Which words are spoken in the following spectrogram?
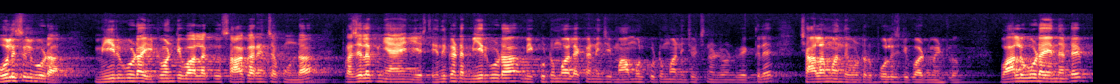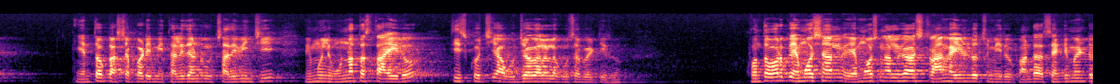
పోలీసులు కూడా మీరు కూడా ఇటువంటి వాళ్ళకు సహకరించకుండా ప్రజలకు న్యాయం చేస్తే ఎందుకంటే మీరు కూడా మీ కుటుంబాలు ఎక్కడి నుంచి మామూలు కుటుంబం నుంచి వచ్చినటువంటి వ్యక్తులే చాలామంది ఉంటారు పోలీస్ డిపార్ట్మెంట్లో. వాళ్ళు కూడా ఏంటంటే ఎంతో కష్టపడి మీ తల్లిదండ్రులు చదివించి మిమ్మల్ని ఉన్నత స్థాయిలో తీసుకొచ్చి ఆ ఉద్యోగాలలో కూర్చోబెట్టిరు కొంతవరకు ఎమోషనల్ ఎమోషనల్గా స్ట్రాంగ్ అయి ఉండొచ్చు మీరు. అంత సెంటిమెంట్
